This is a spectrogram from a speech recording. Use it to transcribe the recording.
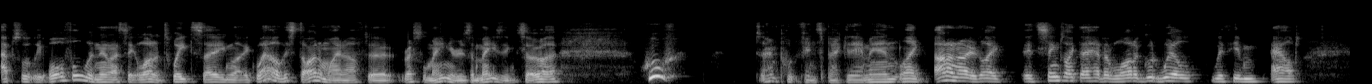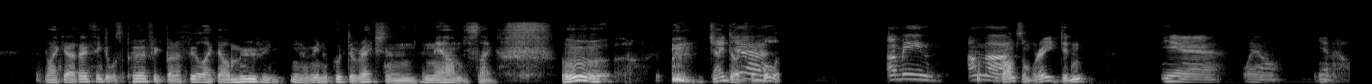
absolutely awful. And then I see a lot of tweets saying like, wow, this Dynamite after WrestleMania is amazing. So, uh, whew, don't put Vince back there, man. Like, I don't know. Like, it seems like they had a lot of goodwill with him out. Like, I don't think it was perfect, but I feel like they were moving, you know, in a good direction. And, now I'm just like, ooh, Jay dodged Yeah. the bullet. I mean, I'm not. Bronson Reed didn't. Yeah, well, you know,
